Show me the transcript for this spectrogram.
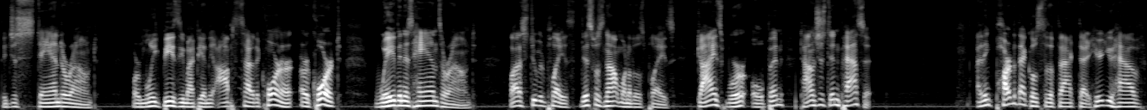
They just stand around. Or Malik Beasley might be on the opposite side of the corner or court, waving his hands around. A lot of stupid plays. This was not one of those plays. Guys were open. Towns just didn't pass it. I think part of that goes to the fact that here you have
